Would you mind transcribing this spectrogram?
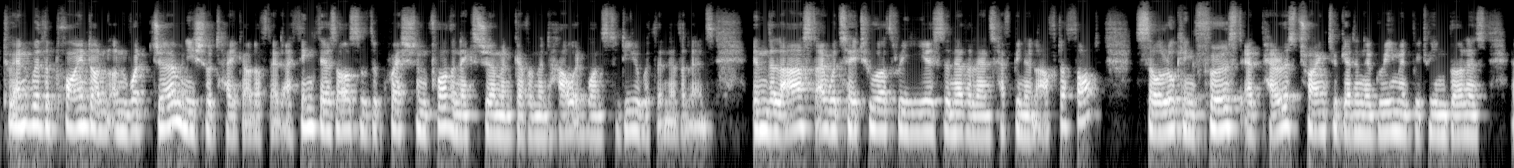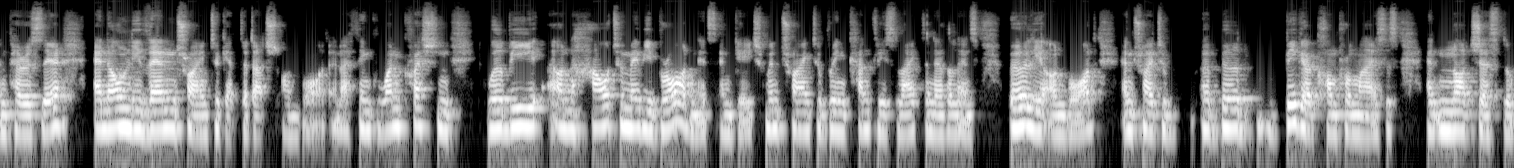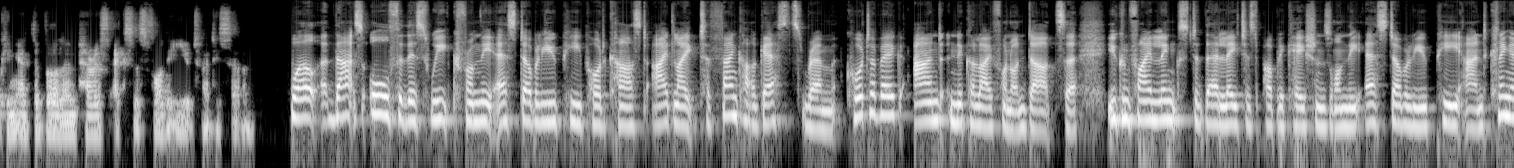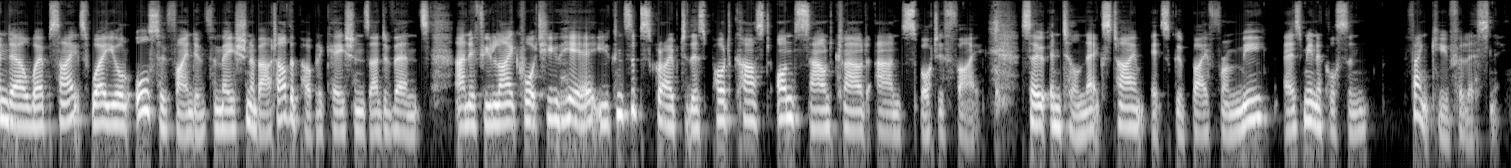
to end with a point on, on what Germany should take out of that, I think there's also the question for the next German government how it wants to deal with the Netherlands. In the last, I would say, two or three years, the Netherlands have been an afterthought. So looking first at Paris, trying to get an agreement between Berlin and Paris there, and only then trying to get the Dutch on board. And I think one question will be on how to maybe broaden its engagement, trying to bring countries like the Netherlands earlier on board and try to uh, build bigger compromises and not just looking at the Berlin Paris axis for the EU 27. Well, that's all for this week from the SWP podcast. I'd like to thank our guests, Rem Korteweg and Nicolai von Ondarza. You can find links to their latest publications on the SWP and Clingendael websites, where you'll also find information about other publications and events. And if you like what you hear, you can subscribe to this podcast on SoundCloud and Spotify. So until next time, it's goodbye from me, Esme Nicholson. Thank you for listening.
